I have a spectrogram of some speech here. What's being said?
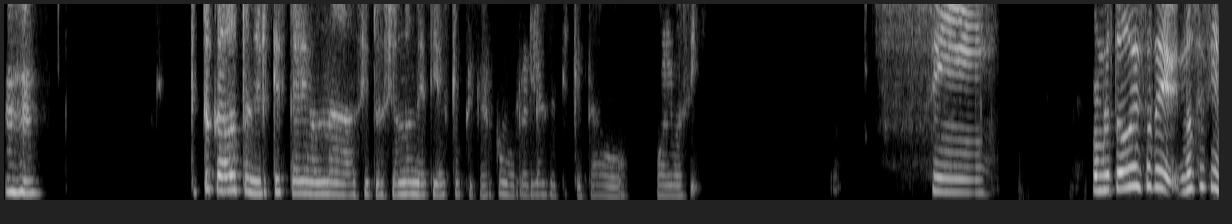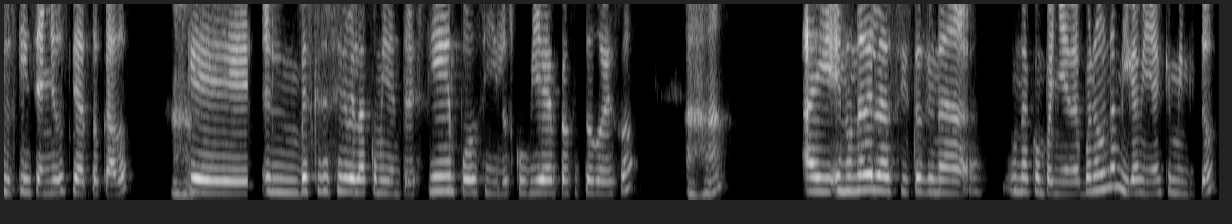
¿Te ha tocado tener que estar en una situación donde tienes que aplicar como reglas de etiqueta o, algo así? Sí. Por todo eso de, no sé si en los 15 años te ha tocado, que ves que se sirve la comida en tres tiempos y los cubiertos y todo eso. Ajá. Ahí, en una de las fiestas de una, una compañera, bueno, una amiga mía que me invitó,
